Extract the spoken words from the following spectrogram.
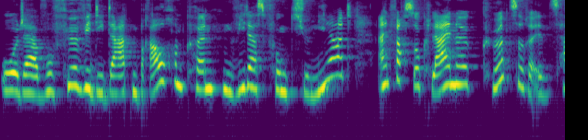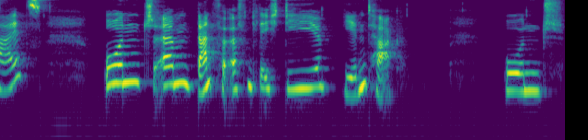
oder wofür wir die Daten brauchen könnten, wie das funktioniert. Einfach so kleine, kürzere Insights und ähm, dann veröffentliche ich die jeden Tag. Und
